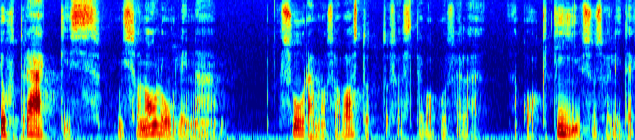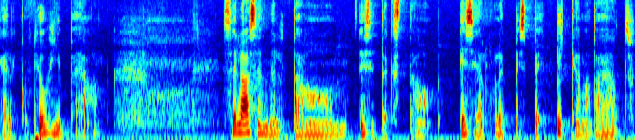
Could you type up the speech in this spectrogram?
juht rääkis, mis on oluline, suurem osa vastutusest ja kogu selle nagu aktiivsus oli tegelikult juhi peal. selle asemel ta, esiteks ta esialgu leppis pikemad ajad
